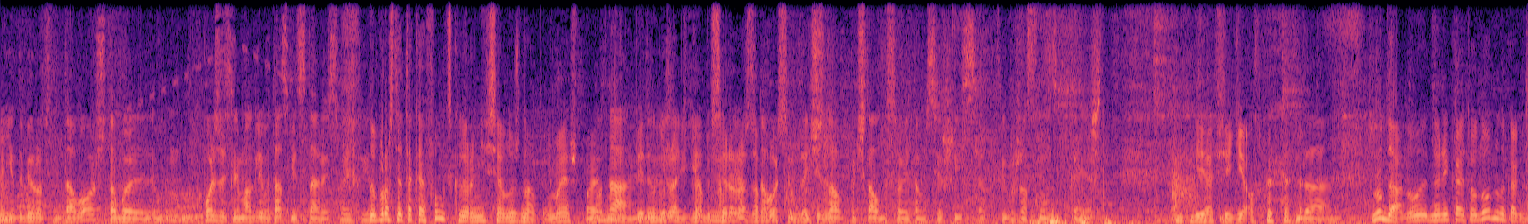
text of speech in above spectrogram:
они доберутся до того, чтобы пользователи могли вытаскивать старые свои твиты. Ну, просто такая функция, которая не всем нужна, понимаешь? Ну Поэтому да, ну, не перегружать как я бы бы, сервера запросом такими. почитал, почитал бы свои там все 60 и ужаснулся, конечно. Я офигел. Да. Ну да, ну наверняка это удобно, как бы,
